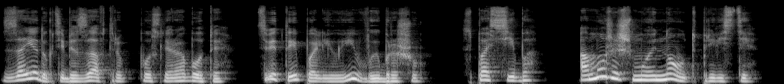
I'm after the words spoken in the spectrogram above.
Заеду к тебе завтра после работы, Цветы полью и выброшу. Спасибо. А можешь мой ноут привезти?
